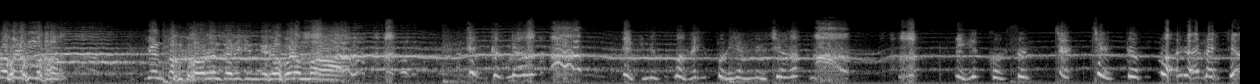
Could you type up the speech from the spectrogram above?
రమణమ్మ! ఎంత ఘోరం జరిగింది రమణమ్మ! నేను మారిపోయానయ్యా నీ కోసం చచ్చేత మారానయ్యా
